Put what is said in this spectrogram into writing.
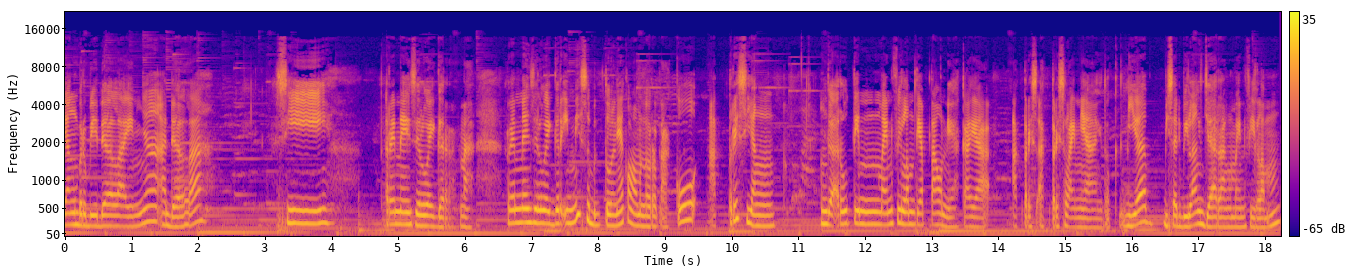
Yang berbeda lainnya adalah si Renee Zellweger. Nah, Renee Zellweger ini sebetulnya kalau menurut aku aktris yang nggak rutin main film tiap tahun ya, kayak aktris-aktris lainnya gitu. Dia bisa dibilang jarang main film,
